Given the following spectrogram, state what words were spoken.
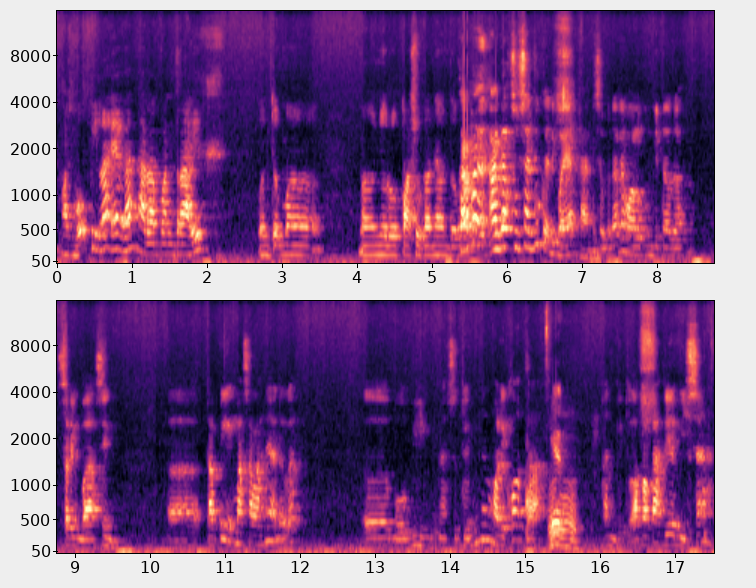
Mas Bopi lah ya kan harapan terakhir untuk me- menyuruh pasukannya untuk Karena agak susah juga dibayangkan sebenarnya walaupun kita udah sering bahasin, eh, tapi masalahnya adalah eh, Bobby Nasution ini kan wali kota, Iya. Hmm. kan gitu. Apakah dia bisa?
